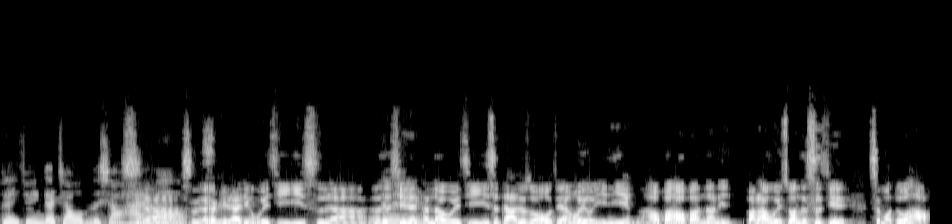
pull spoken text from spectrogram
对，就应该教我们的小孩。是啊，是啊，要给他一点危机意识啊。那现在谈到危机意识，大家就说哦，这样会有阴影。好吧，好吧，那你把他伪装的世界什么都好，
